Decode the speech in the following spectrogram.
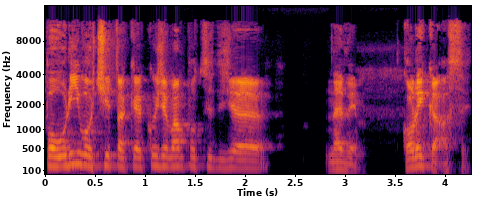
poulí oči, tak jako, že mám pocit, že nevím, kolika asi.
